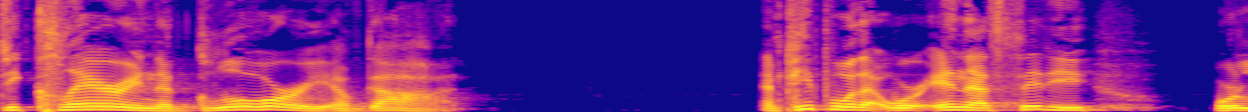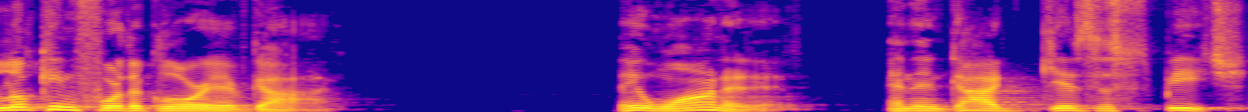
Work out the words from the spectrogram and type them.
declaring the glory of God. And people that were in that city were looking for the glory of God. They wanted it. And then God gives a speech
